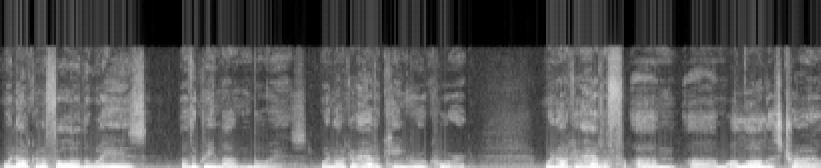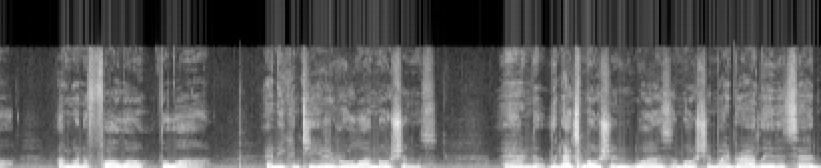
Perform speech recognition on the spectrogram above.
we're not going to follow the ways of the Green Mountain Boys. We're not going to have a kangaroo court. We're not going to have a, um, um, a lawless trial. I'm going to follow the law. And he continued to rule on motions. And the next motion was a motion by Bradley that said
